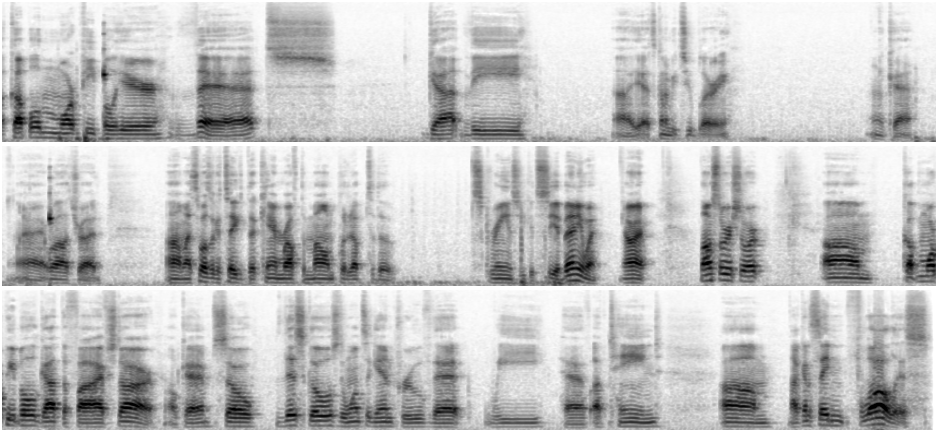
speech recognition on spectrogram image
a couple more people here that got the, uh, yeah, it's going to be too blurry. Okay. All right. Well, I tried. Um, I suppose I could take the camera off the mount and put it up to the screen so you could see it. But anyway, all right. Long story short, um, a couple more people got the five star. Okay. So this goes to once again prove that we have obtained, um, not going to say flawless,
